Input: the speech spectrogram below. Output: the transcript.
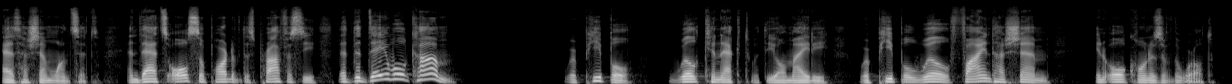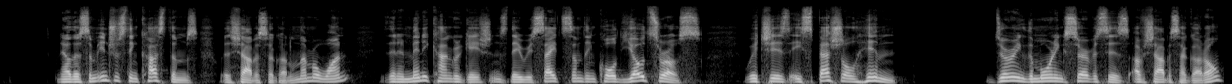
as Hashem wants it. And that's also part of this prophecy that the day will come where people will connect with the Almighty, where people will find Hashem in all corners of the world. Now, there's some interesting customs with Shabbos Hagadol. Number one is that in many congregations they recite something called Yotzros, which is a special hymn during the morning services of Shabbos Hagadol.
